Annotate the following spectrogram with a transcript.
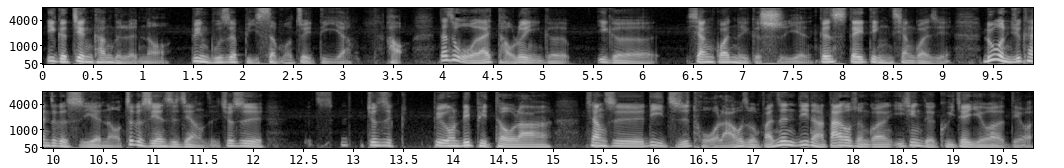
一个健康的人哦，并不是比什么最低呀。好，但是我来讨论一个。一个相关的一个实验，跟 statin 相关的实验。如果你去看这个实验哦，这个实验是这样子，就是就是，比如说 lipito 啦，像是利直妥啦，或者反正你拿胆固醇关，一定得亏这药啊对吧？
